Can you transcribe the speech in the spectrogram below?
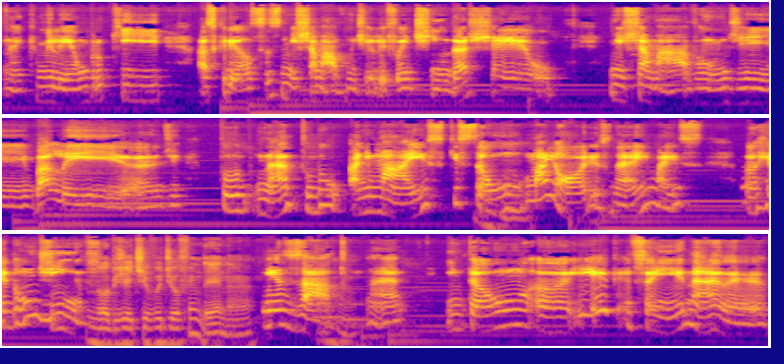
né? Que eu me lembro que as crianças me chamavam de elefantinho da Shell, me chamavam de baleia, de tudo, né? Tudo animais que são uhum. maiores, né? E mais uh, redondinhos. No objetivo de ofender, né? Exato, uhum. né? Então, uh, e isso aí, né?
